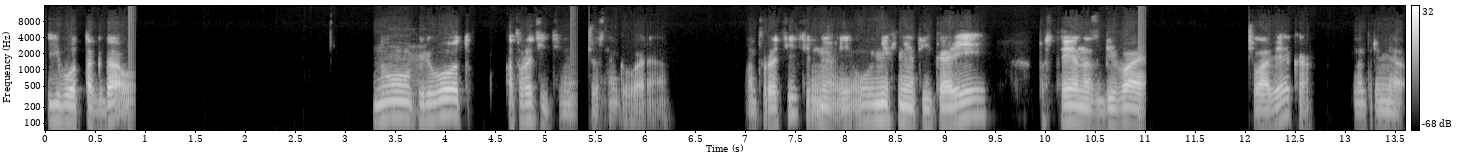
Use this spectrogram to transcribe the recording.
и вот тогда... Ну, перевод отвратительный, честно говоря. Отвратительный. И у них нет якорей, постоянно сбивает человека, например,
